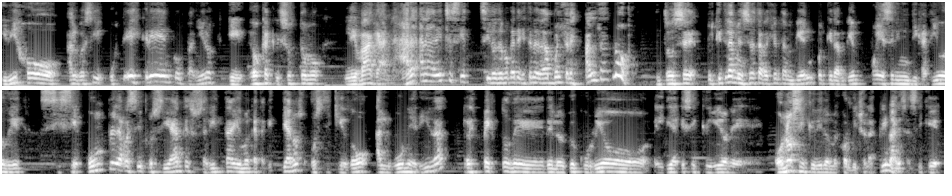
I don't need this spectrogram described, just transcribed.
y dijo algo así, ¿ustedes creen, compañeros, que Oscar Crisóstomo le va a ganar a la derecha si, si los demócratas cristianos le dan vuelta a la espalda? No. Entonces, ¿por qué te la menciono esta región también? Porque también puede ser indicativo de si se cumple la reciprocidad entre socialistas y demócratas cristianos o si quedó alguna herida respecto de, de, lo que ocurrió el día que se inscribieron, eh, o no se inscribieron, mejor dicho, las primarias. Así que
